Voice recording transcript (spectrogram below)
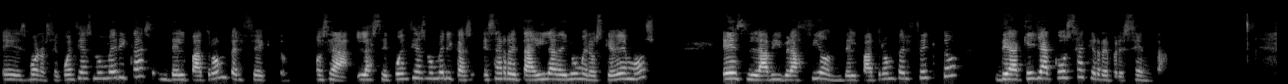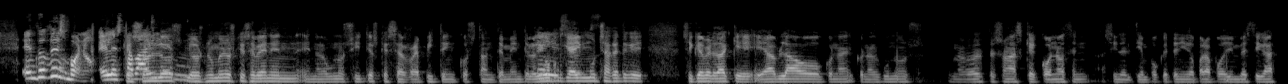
es, bueno, secuencias numéricas del patrón perfecto. O sea, las secuencias numéricas, esa retaíla de números que vemos, es la vibración del patrón perfecto de aquella cosa que representa. Entonces, bueno, él estaba que son Los, números que se ven en, algunos sitios que se repiten constantemente. Lo digo porque hay mucha gente que sí que es verdad que he hablado con, con algunos unas personas que conocen así en el tiempo que he tenido para poder investigar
